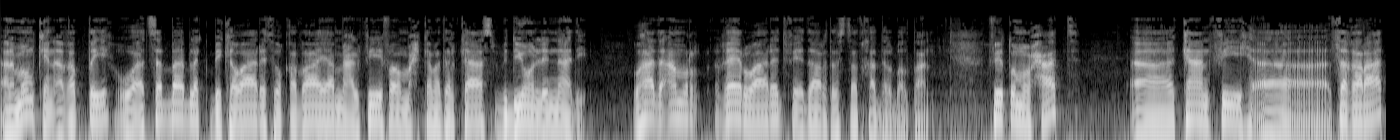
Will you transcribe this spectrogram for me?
أنا ممكن أغطيه وأتسبب لك بكوارث وقضايا مع الفيفا ومحكمة الكاس بديون للنادي. وهذا أمر غير وارد في إدارة أستاذ خالد البلطان. في طموحات آه كان فيه آه ثغرات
